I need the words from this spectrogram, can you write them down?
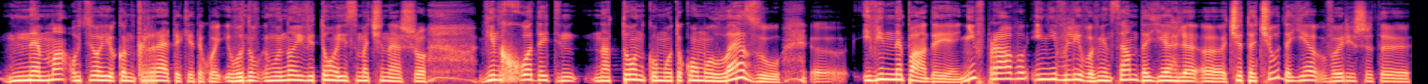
Нема оцієї конкретики такої, і воно воно і від того і смачне, що він ходить на тонкому такому лезу, е, і він не падає ні вправо, і ні вліво. Він сам дає е, читачу, дає вирішити,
